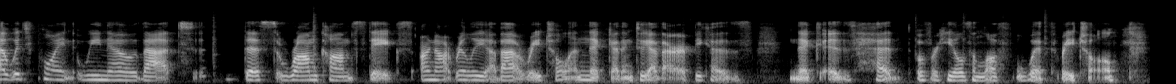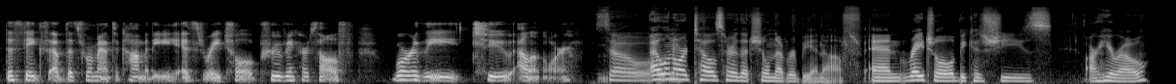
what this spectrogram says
at which point we know that this rom-com stakes are not really about Rachel and Nick getting together because Nick is head over heels in love with Rachel. The stakes of this romantic comedy is Rachel proving herself worthy to Eleanor. So Eleanor tells her that she'll never be enough, and Rachel, because she's our hero,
